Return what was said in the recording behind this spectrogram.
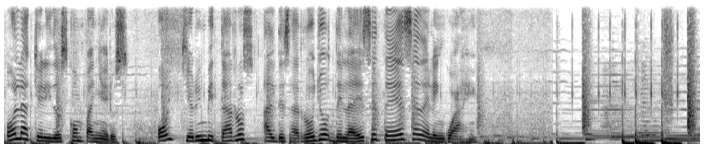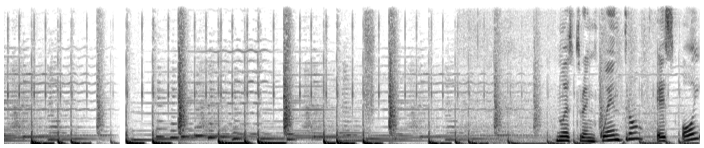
Hola queridos compañeros, hoy quiero invitarlos al desarrollo de la STS de lenguaje. Nuestro encuentro es hoy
